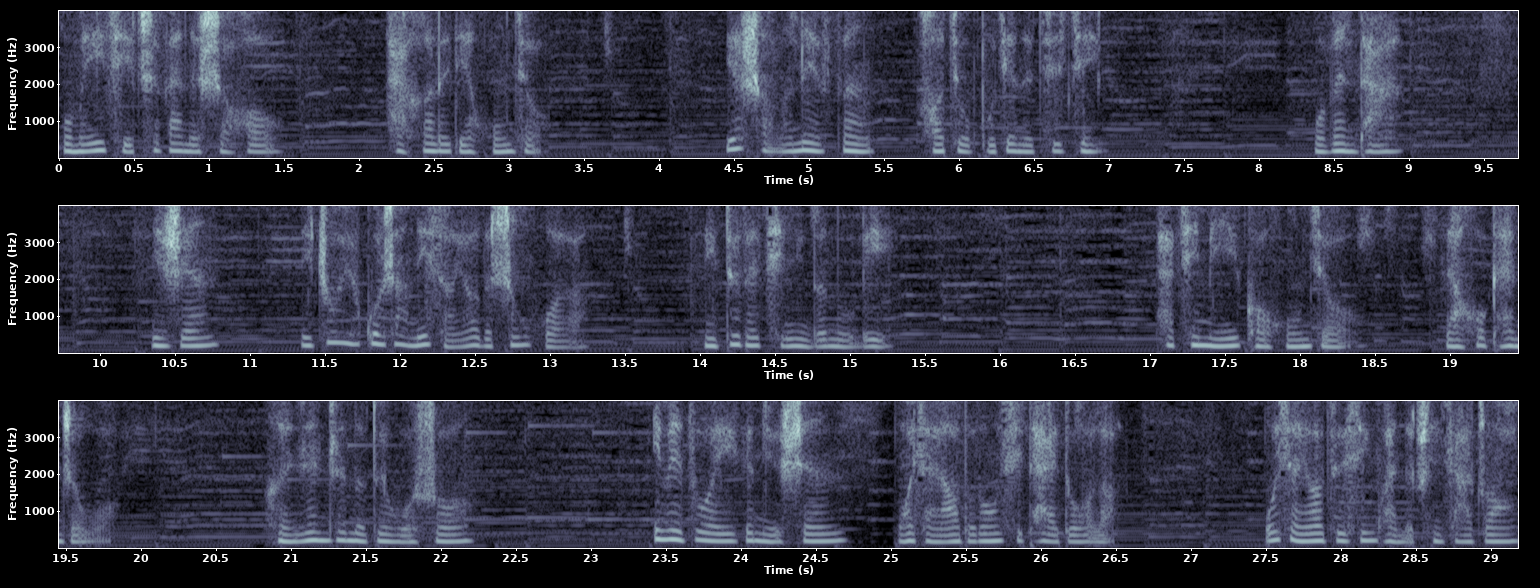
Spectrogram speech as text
我们一起吃饭的时候，还喝了点红酒，也少了那份好久不见的拘谨。我问他：“女神，你终于过上你想要的生活了，你对得起你的努力？”他轻抿一口红酒，然后看着我，很认真的对我说。因为作为一个女生，我想要的东西太多了。我想要最新款的春夏装，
